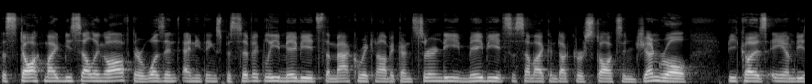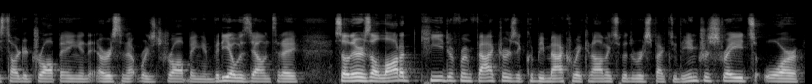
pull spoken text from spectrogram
the stock might be selling off. There wasn't anything specifically. Maybe it's the macroeconomic uncertainty. Maybe it's the semiconductor stocks in general because AMD started dropping and Arista Networks dropping, and Nvidia was down today. So there's a lot of key different factors. It could be macroeconomics with respect to the interest rates, or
